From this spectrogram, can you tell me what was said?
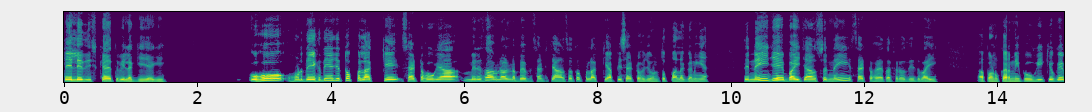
ਤੇਲੇ ਦੀ ਸ਼ਿਕਾਇਤ ਵੀ ਲੱਗੀ ਹੈਗੀ। ਉਹ ਹੁਣ ਦੇਖਦੇ ਆ ਜੇ ਧੁੱਪ ਲੱਗ ਕੇ ਸੈੱਟ ਹੋ ਗਿਆ, ਮੇਰੇ ਹਿਸਾਬ ਨਾਲ 90% ਚਾਂਸ ਆ ਧੁੱਪ ਲੱਗ ਕੇ ਆਪੇ ਸੈੱਟ ਹੋ ਜਾਊ, ਹੁਣ ਧੁੱਪਾਂ ਲੱਗਣਗੀਆਂ। ਤੇ ਨਹੀਂ ਜੇ ਬਾਈ ਚਾਂਸ ਨਹੀਂ ਸੈੱਟ ਹੋਇਆ ਤਾਂ ਫਿਰ ਉਹਦੀ ਦਵਾਈ ਆਪਾਂ ਨੂੰ ਕਰਨੀ ਪਊਗੀ, ਕਿਉਂਕਿ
